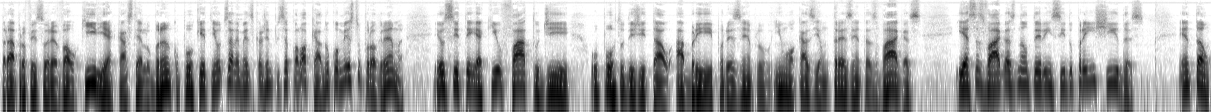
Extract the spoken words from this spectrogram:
para a professora Valquíria Castelo Branco, porque tem outros elementos que a gente precisa colocar. No começo do programa, eu citei aqui o fato de o Porto Digital abrir, por exemplo, em uma ocasião, 300 vagas e essas vagas não terem sido preenchidas. Então,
